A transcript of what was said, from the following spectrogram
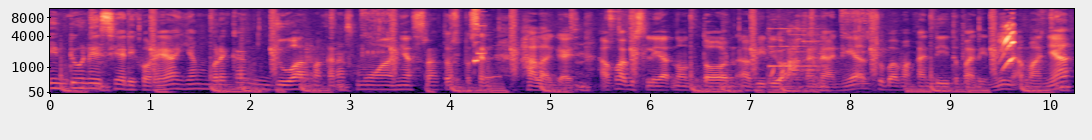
Indonesia di Korea Yang mereka menjual makanan semuanya 100% halal guys. Aku habis lihat nonton uh, video Akan Daniel Coba makan di tempat ini Namanya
